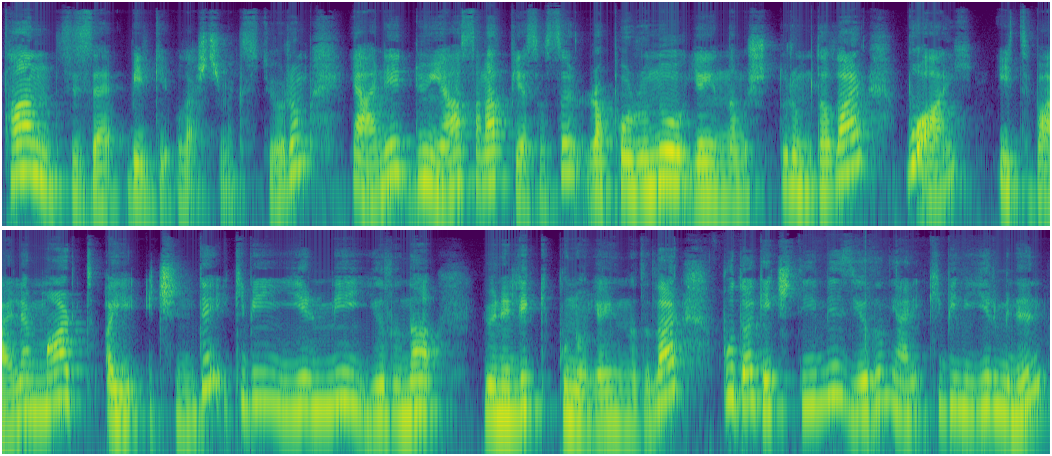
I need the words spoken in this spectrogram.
tan size bilgi ulaştırmak istiyorum. Yani Dünya Sanat Piyasası raporunu yayınlamış durumdalar. Bu ay itibariyle Mart ayı içinde 2020 yılına yönelik bunu yayınladılar. Bu da geçtiğimiz yılın yani 2020'nin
